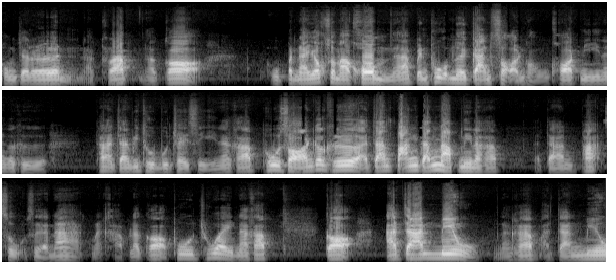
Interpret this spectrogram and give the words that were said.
พงษ์เจริญนะครับ แล้วก็อุปนายกสมาคมนะเป็นผู้อำนวยการสอนของคอร์สนี้นั่นก็คือท่านอาจารย์วิทูลบุญชัยศรีนะครับ ผู้สอนก็คืออาจารย์ตังจังหนับนี่แหละครับ อาจารย์พระสุเสือนาคนะครับ แล้วก็ผู้ช่วยนะครับ ก็อาจารย์มิวนะครับ อาจารย์มิว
